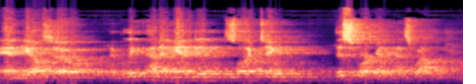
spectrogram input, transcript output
And he also, I believe, had a hand in selecting this organ as well.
